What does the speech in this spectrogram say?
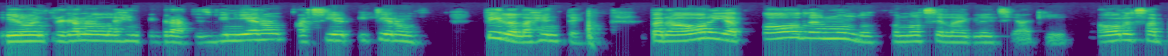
y lo entregaron a la gente gratis. Vinieron, hacer, hicieron fila la gente, pero ahora ya todo el mundo conoce la iglesia aquí. Ahora sabe,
